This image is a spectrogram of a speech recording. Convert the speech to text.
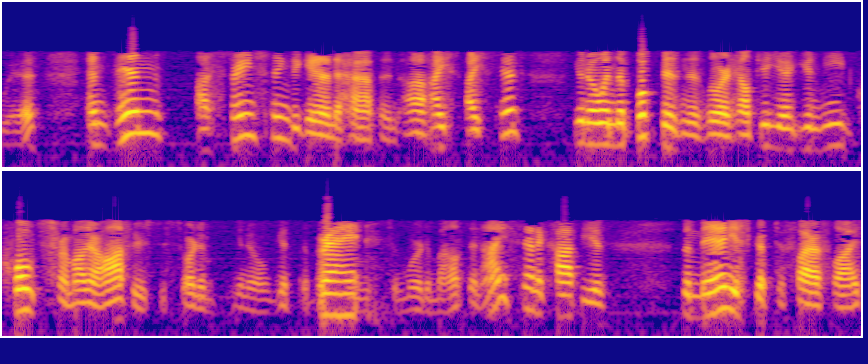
with, and then a strange thing began to happen. Uh, I I sent. You know, in the book business, Lord help you, you you need quotes from other authors to sort of, you know, get the book right. some word of mouth. And I sent a copy of the manuscript of Fireflies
